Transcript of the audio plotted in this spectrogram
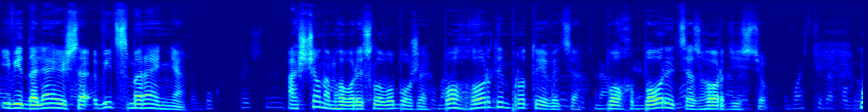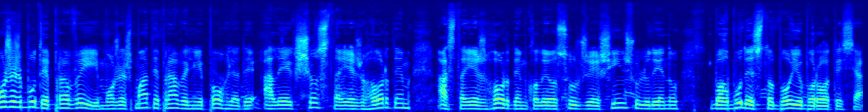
і віддаляєшся від смирення. А що нам говорить Слово Боже? Бог гордим противиться, Бог бореться з гордістю. Можеш бути правий, можеш мати правильні погляди, але якщо стаєш гордим, а стаєш гордим, коли осуджуєш іншу людину, Бог буде з тобою боротися.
